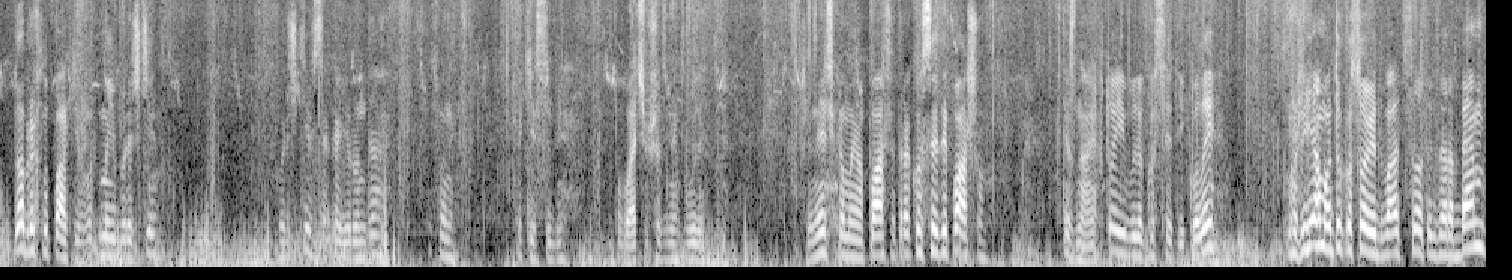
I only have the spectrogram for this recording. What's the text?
добре хлопаки, от мої бурячки. Бурячки, всяка ерунда. Ось вони такі собі. Побачив, що з них буде. Пшеничка моя паша, треба косити пашу. Не знаю, хто її буде косити і коли. Може я мотокосою 20 соток зараз бем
